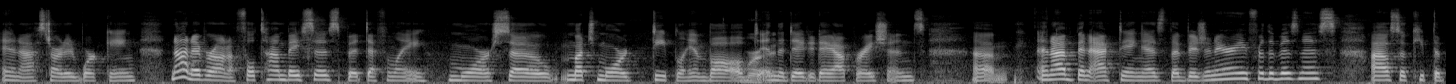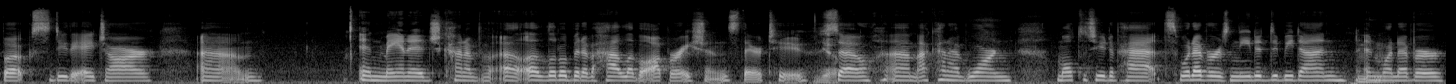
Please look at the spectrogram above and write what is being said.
and I started working not ever on a full time basis, but definitely more so, much more deeply involved Right. in the day to day operations. Um, and I've been acting as the visionary for the business. I also keep the books, do the HR, um, and manage kind of a, a little bit of a high level operations there too. Yeah. So um, I kind of have worn multitude of hats, whatever is needed to be done, and whatever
